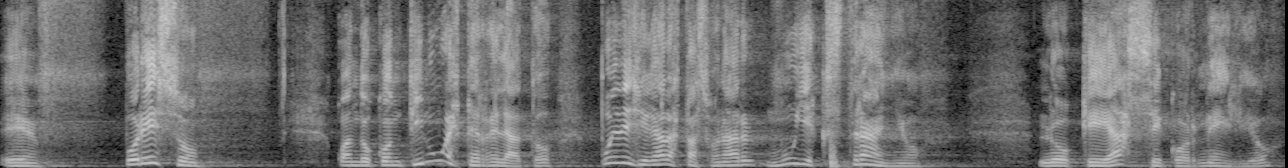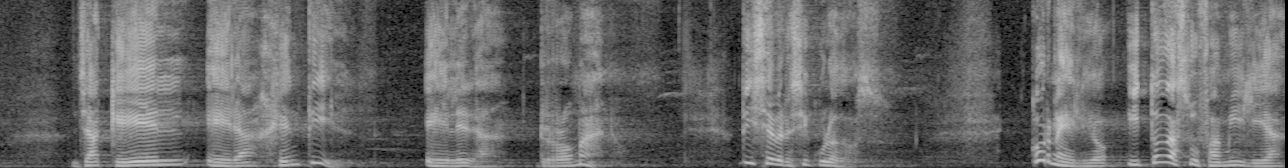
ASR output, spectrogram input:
Eh, por eso, cuando continúa este relato, puede llegar hasta sonar muy extraño lo que hace Cornelio, ya que él era gentil, él era romano. Dice versículo 2, Cornelio y toda su familia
